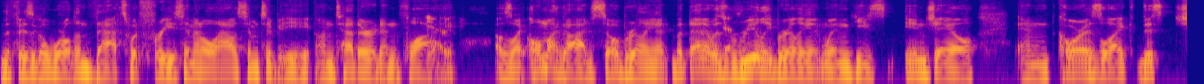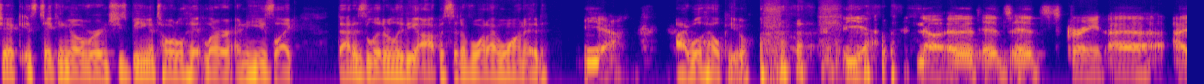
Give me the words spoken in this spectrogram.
the physical world and that's what frees him and allows him to be untethered and fly. Yeah. I was like, "Oh my god, so brilliant." But then it was Yeah. really brilliant when he's in jail and Korra's like, this chick is taking over and she's being a total Hitler. And he's like, that is literally the opposite of what I wanted. Yeah. I will help you. yeah no it, it's it's great uh i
